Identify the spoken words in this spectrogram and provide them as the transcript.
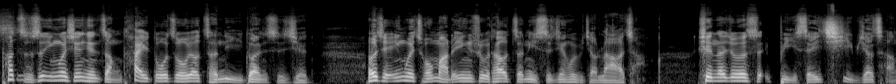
它只是因为先前涨太多之后要整理一段时间，而且因为筹码的因素，它要整理时间会比较拉长。现在就是谁比谁气比较长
